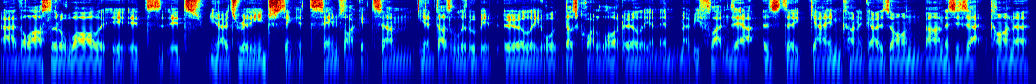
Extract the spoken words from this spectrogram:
uh, the last little while. It, it's it's you know it's really interesting. It seems like it's um you know does a little bit early or does quite a lot early, and then maybe flattens out as the game kind of goes on. Marnus, is that kind of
